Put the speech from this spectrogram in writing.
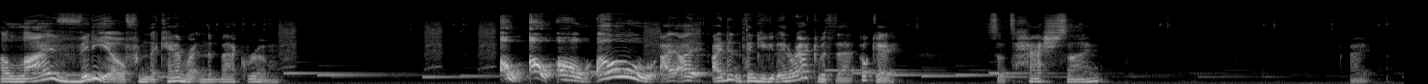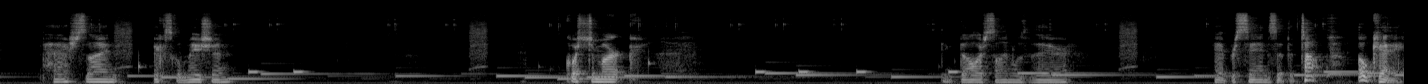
a live video from the camera in the back room. Oh, oh, oh, oh! I, I, I didn't think you could interact with that. Okay. So it's hash sign. Alright. Hash sign, exclamation. Question mark. I think dollar sign was there. Ampersand is at the top. Okay.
